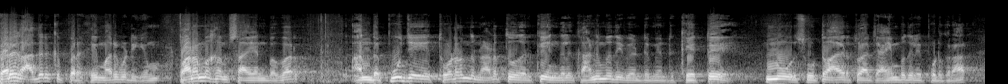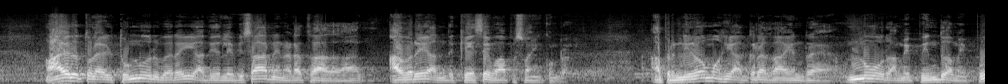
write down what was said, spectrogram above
பிறகு அதற்கு பிறகு மறுபடியும் பரமஹம்சா என்பவர் அந்த பூஜையை தொடர்ந்து நடத்துவதற்கு எங்களுக்கு அனுமதி வேண்டும் என்று கேட்டு இன்னொரு சூட்டு ஆயிரத்தி தொள்ளாயிரத்தி ஐம்பதிலே போடுகிறார். ஆயிரத்தி தொள்ளாயிரத்தி தொண்ணூறு வரை அதில் விசாரணை நடத்தாததால் அவரே அந்த கேஸை வாபஸ் வாங்கி கொண்டார். அப்புறம் நிரோமோகி அக்ரஹா என்ற இன்னொரு அமைப்பு இந்து அமைப்பு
